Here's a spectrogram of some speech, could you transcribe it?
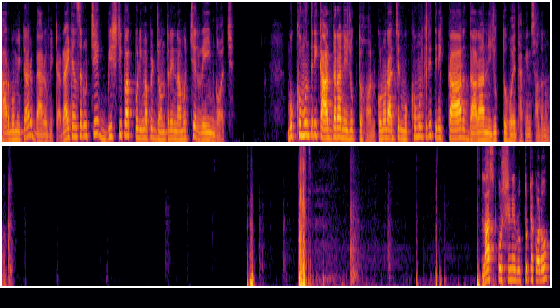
thermometer, barometer. Right answer হচ্ছে বৃষ্টিপাত পরিমাপের যন্ত্রের নাম হচ্ছে রেইন গজ। মুখ্যমন্ত্রী কার দ্বারা নিযুক্ত হন? কোন রাজ্যের মুখ্যমন্ত্রী তিনি কার দ্বারা নিযুক্ত হয়ে থাকেন সাধারণত? লাস্ট কোশ্চেনের উত্তরটা করো।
